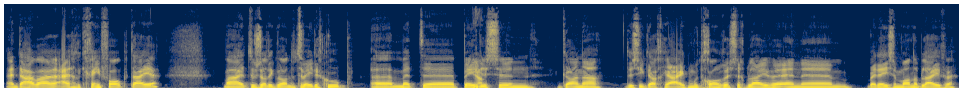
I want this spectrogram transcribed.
En daar waren eigenlijk geen valpartijen. Maar toen zat ik wel in de tweede groep met Pedersen, Ghana. Dus ik dacht, ja, ik moet gewoon rustig blijven en ehm, bij deze mannen blijven.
